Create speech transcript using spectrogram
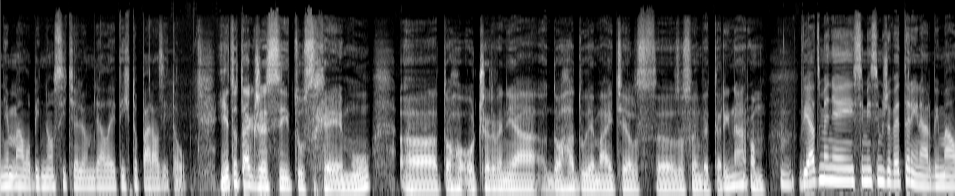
nemalo byť nositeľom ďalej týchto parazitov. Je to tak, že si tú schému o, toho odčervenia dohaduje majiteľ so svojím veterinárom? Viac menej si myslím, že veterinár by mal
